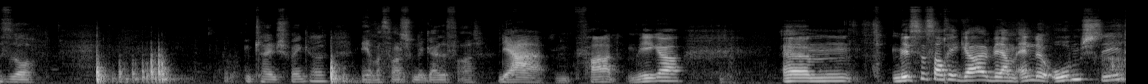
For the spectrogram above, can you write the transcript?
So. Einen kleinen Schwenker. Nee, aber es war schon eine geile Fahrt. Ja, Fahrt mega. Ähm, mir ist es auch egal, wer am Ende oben steht,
